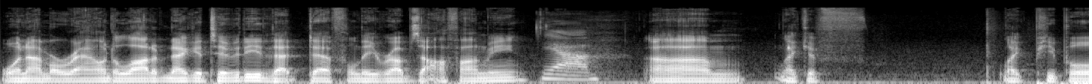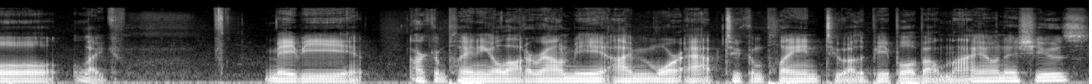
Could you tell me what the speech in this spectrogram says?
when i'm around a lot of negativity that definitely rubs off on me. Yeah. um like if like people like maybe are complaining a lot around me i'm more apt to complain to other people about my own issues.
